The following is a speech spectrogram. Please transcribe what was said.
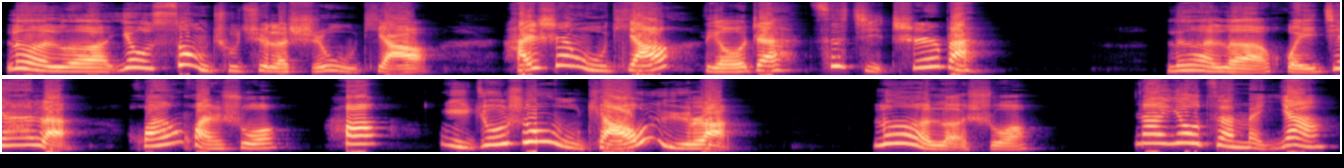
乐乐又送出去了十五条，还剩五条，留着自己吃吧。”乐乐回家了。欢欢说：“哈，你就剩五条鱼了。”乐乐说：“那又怎么样？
